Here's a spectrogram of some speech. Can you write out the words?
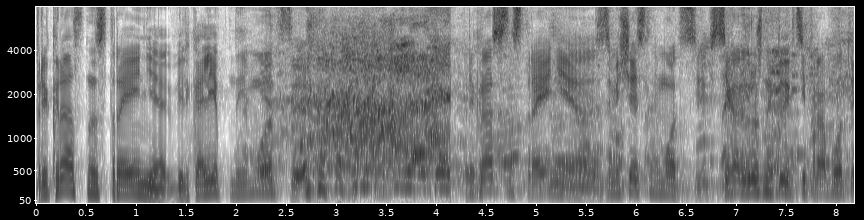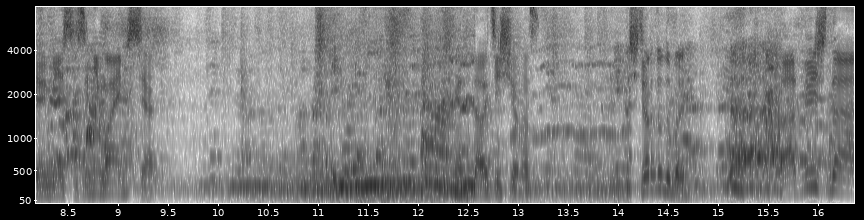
Прекрасное настроение, великолепные эмоции. Прекрасное настроение, замечательные эмоции. Все как дружный коллектив работаем вместе, занимаемся. Давайте еще раз. Четвертый дубль. Отлично.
